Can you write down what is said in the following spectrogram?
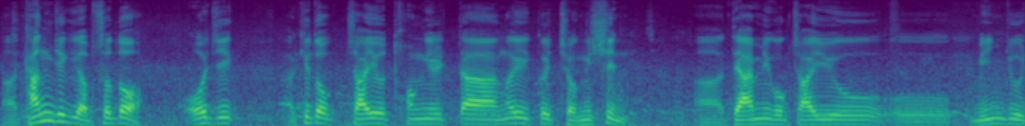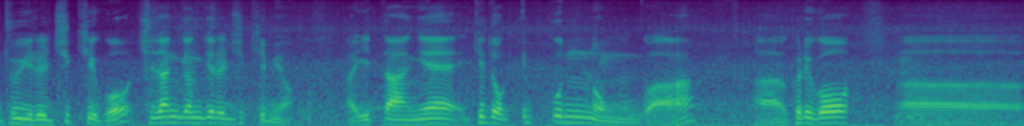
어, 당적이 없어도 오직 기독 자유통일당의 그 정신, 어, 대한민국 자유민주주의를 지키고 시장경제를 지키며 어, 이 땅의 기독 입군농과 어, 그리고 어,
